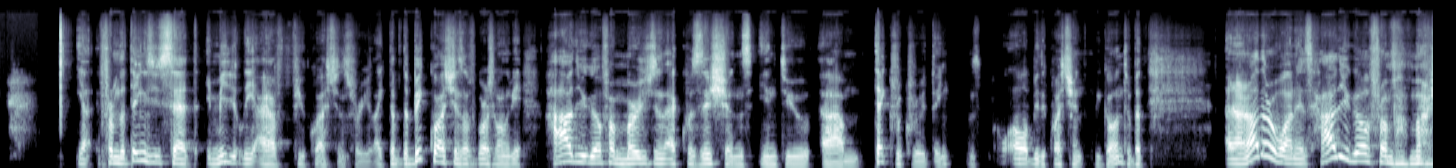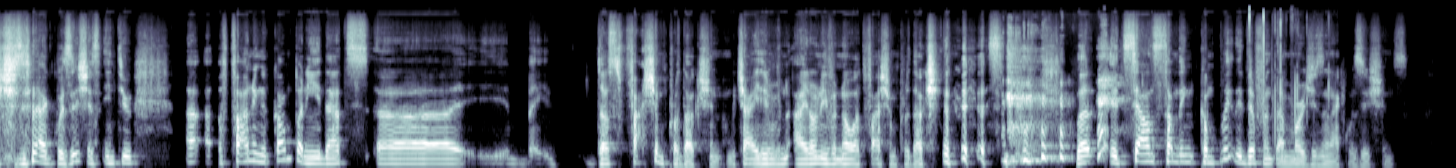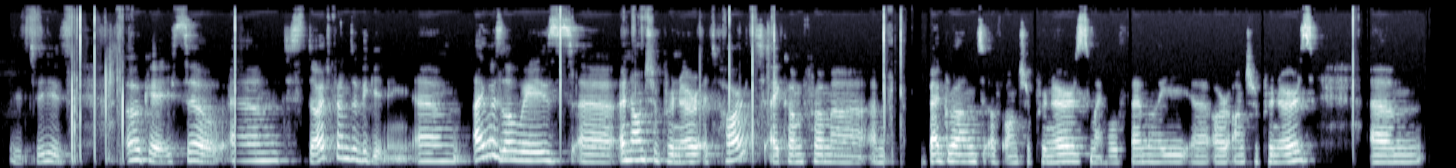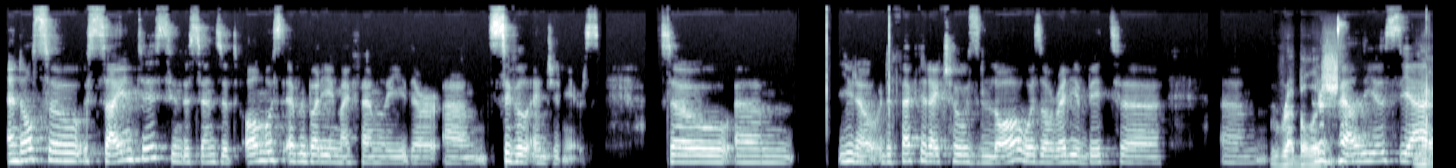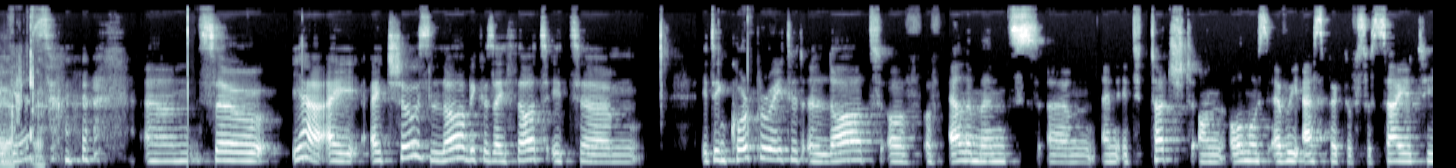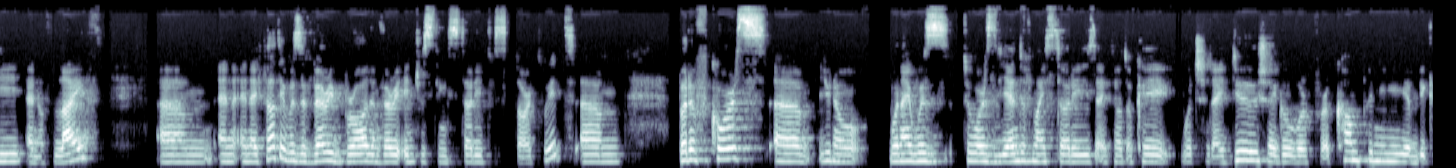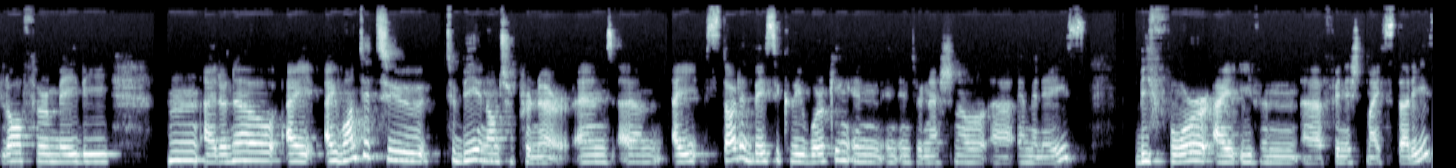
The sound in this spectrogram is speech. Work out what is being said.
yeah, from the things you said, immediately I have a few questions for you. Like the, the big questions, of course, going to be how do you go from mergers and acquisitions into um, tech recruiting? All be the question we go into. But and another one is how do you go from mergers and acquisitions into uh, founding a company that's uh, does fashion production, which I even I don't even know what fashion production is, but it sounds something completely different than mergers and acquisitions. It is. Okay, so um, to start from the beginning, um, I was always uh, an entrepreneur at heart. I come from a, a, background of entrepreneurs. My whole family uh, are entrepreneurs. Um, and also scientists in the sense that almost everybody in my family, they're um, civil engineers. So, um, you know, the fact that I chose law was already a bit uh, um, rebellious. Rebellious, yeah, yeah I guess. Yeah. Um, so yeah, I I chose law because I thought it um, it incorporated a lot of, of elements um, and it touched on almost every aspect of society and of life. Um, and, and I thought it was a very broad and very interesting study to start with. Um, but of course, um, you know, when I was towards the end of my studies, I thought, okay, what should I do? Should I go work for a company, a big law firm, maybe? Hmm, I don't know. I, I wanted to to be an entrepreneur, and um, I started basically working in in international uh, M and A's before I even uh, finished my studies,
